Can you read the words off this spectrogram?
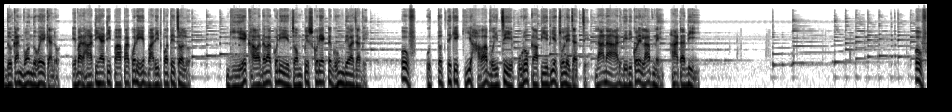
দোকান বন্ধ হয়ে গেল। এবার হাঁটি হাঁটি পা পা করে বাড়ির পথে চলো। গিয়ে খাওয়া দাওয়া করে জম্পেশ করে একটা ঘুম দেওয়া যাবে। উফ, উত্তর থেকে কি হাওয়া বইছে, পুরো কাঁপিয়ে দিয়ে চলে যাচ্ছে। না না, আর দেরি করে লাভ নেই, হাঁটা দিই উফ,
